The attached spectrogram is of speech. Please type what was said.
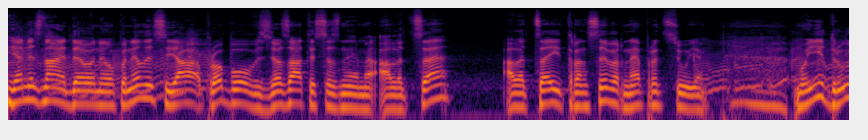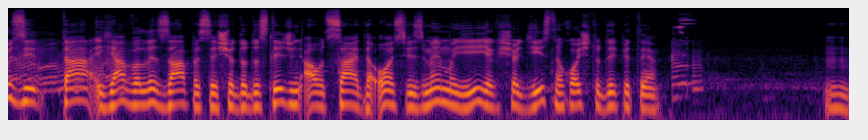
Я не знаю, де вони опинилися, я пробував зв'язатися з ними, але це але цей трансивер не працює. Мої друзі та я вели записи щодо досліджень аутсайда. Ось візьми мої, якщо дійсно хочеш туди піти. Угу.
